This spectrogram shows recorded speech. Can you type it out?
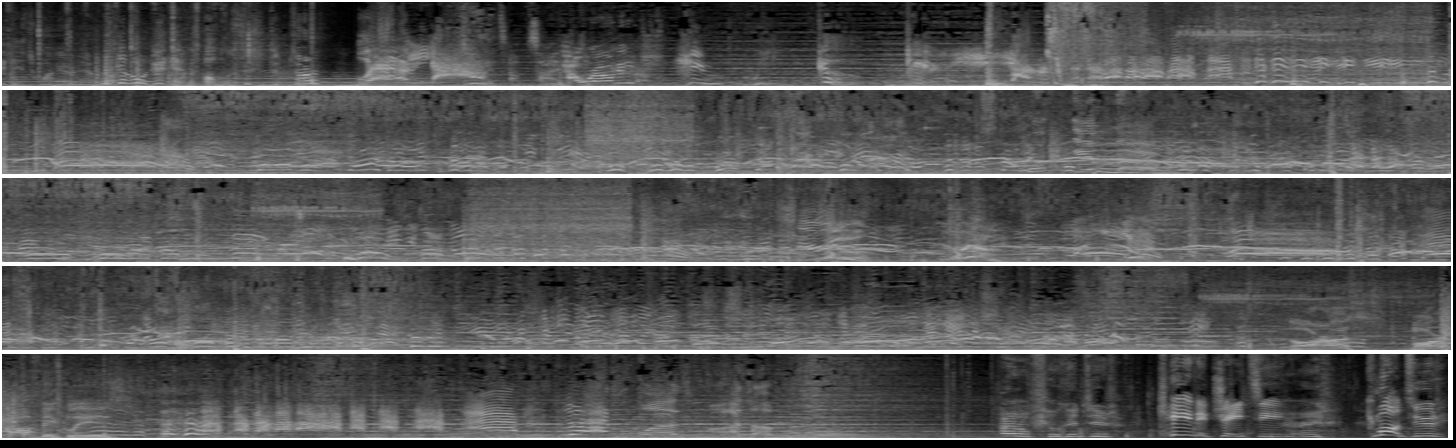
This one, there we go. And all systems are. It's outside. Power outage? Here we go. Doris, more coffee, please. That was awesome. I don't feel good, dude. Can it, JT? All right. Come on, dude.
